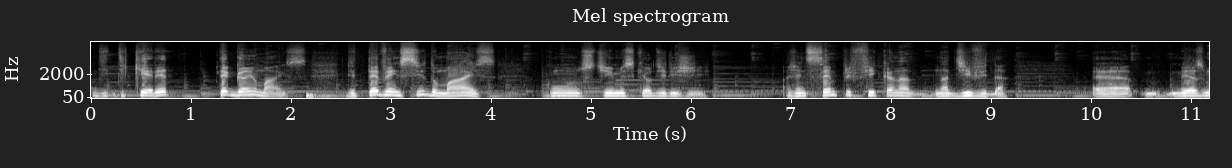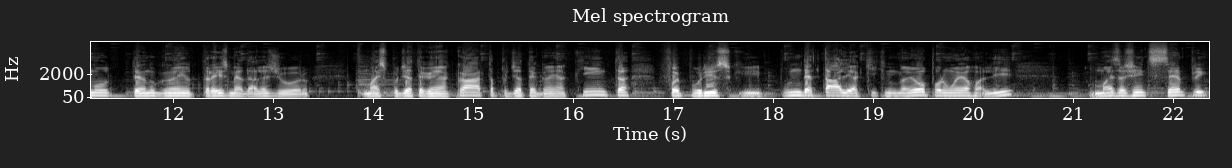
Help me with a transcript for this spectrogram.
de, de querer ter ganho mais, de ter vencido mais com os times que eu dirigi. A gente sempre fica na, na dívida, é, mesmo tendo ganho três medalhas de ouro mas podia ter ganho a quarta, podia ter ganho a quinta. Foi por isso que um detalhe aqui que não ganhou, por um erro ali. Mas a gente sempre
